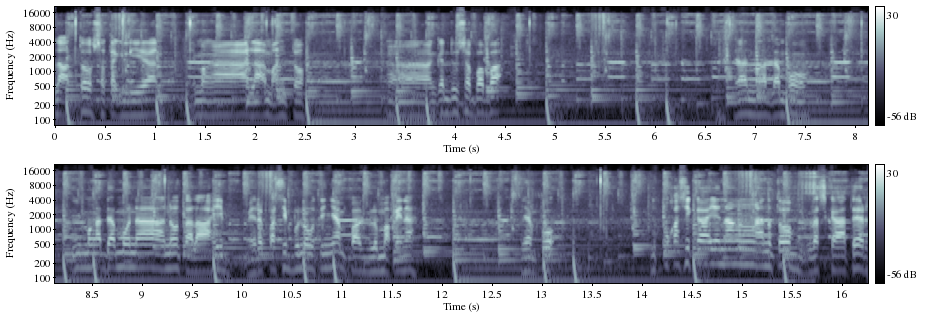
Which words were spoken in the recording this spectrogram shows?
Lahat to sa tagiliran, yung mga halaman to. Ah, hanggang doon sa baba. Yan mga damo. Yung mga damo na ano, talahib. Meron pa si bunutin yan pag lumaki na. Yan po. Po kasi kaya ng ano to, glass cutter.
